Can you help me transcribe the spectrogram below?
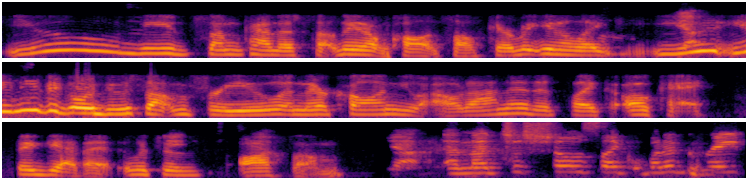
you need some kind of self they don't call it self-care but you know like you you need to go do something for you and they're calling you out on it it's like okay they get it, which is awesome. Yeah, and that just shows like what a great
